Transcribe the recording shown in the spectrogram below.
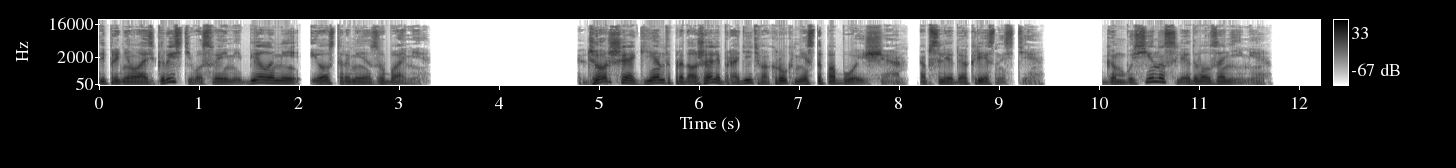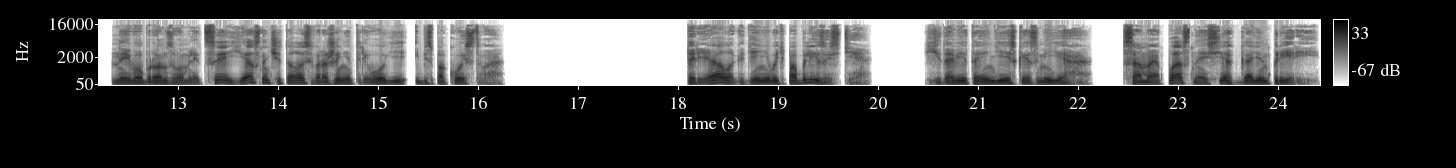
и принялась грызть его своими белыми и острыми зубами. Джордж и агент продолжали бродить вокруг места побоища, обследуя окрестности. Гамбусина следовал за ними. На его бронзовом лице ясно читалось выражение тревоги и беспокойства. Ториала где-нибудь поблизости. Ядовитая индейская змея, самая опасная из всех гадин прерий.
